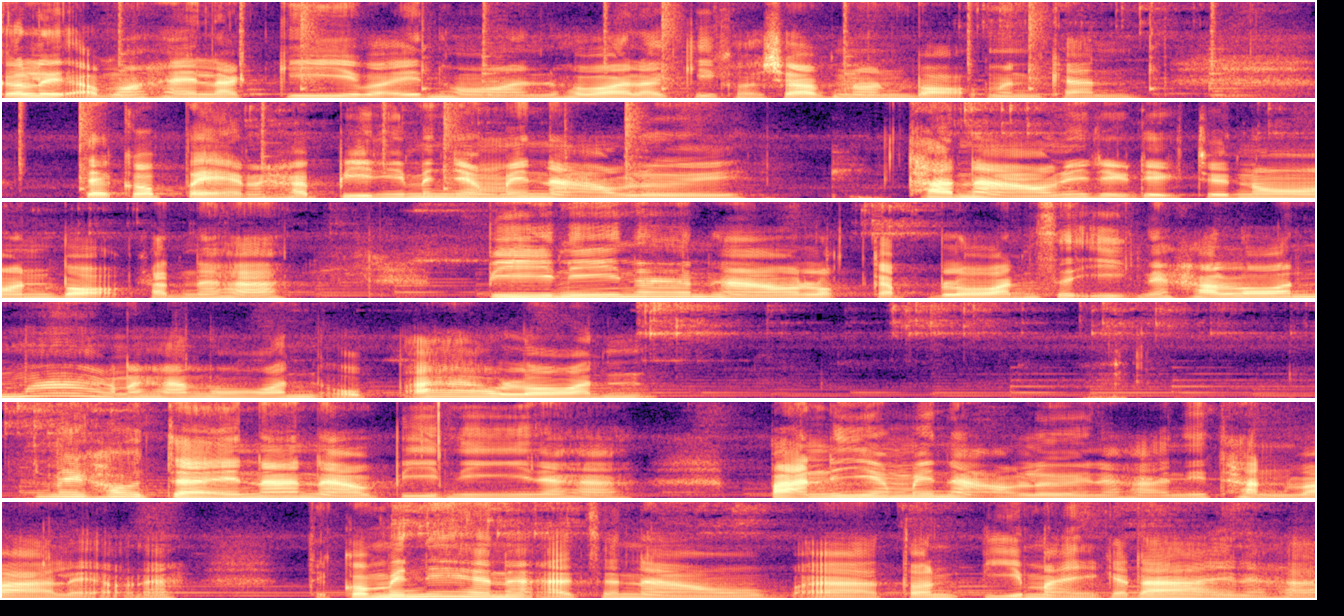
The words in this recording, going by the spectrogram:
ก็เลยเอามาให้ลักกี้ไว้นอน เพราะว่าลักกี้เขาชอบนอนเบาะเหมือนกัน แต่ก็แปลกนะคะ ปีนี้มันยังไม่หนาวเลย ถ้าหนาวนี่เด็กๆ จะนอนเบาะกันนะคะ ปีนี้หน้าหนาวแล้วกับร้อนซะอีกนะคะ ร้อนมากนะคะ ร้อนอบอ้าวร้อน ไม่เข้าใจหน้าหนาวปีนี้นะคะ ป่านนี้ยังไม่หนาวเลยนะคะ นี่ธันวาแล้วนะ แต่ก็ไม่แน่นะอาจจะหนาวอตอนปีใหม่ก็ได้นะคะ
